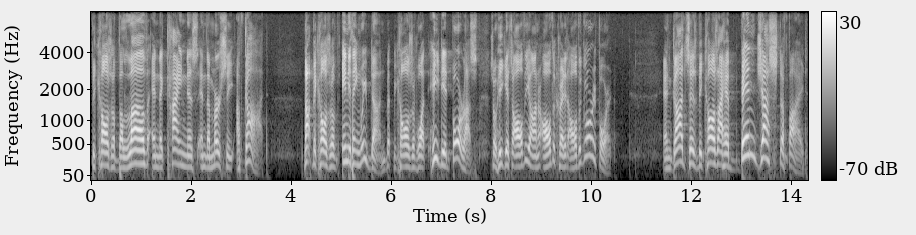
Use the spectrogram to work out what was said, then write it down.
because of the love and the kindness and the mercy of God. Not because of anything we've done, but because of what he did for us. So he gets all the honor, all the credit, all the glory for it. And God says, Because I have been justified,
